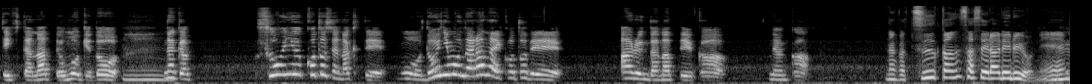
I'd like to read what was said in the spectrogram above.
てきたなって思うけど、うんなんか、そういうことじゃなくて、もうどうにもならないことであるんだなっていうか、なんか、なんか痛感させられるようんね。う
